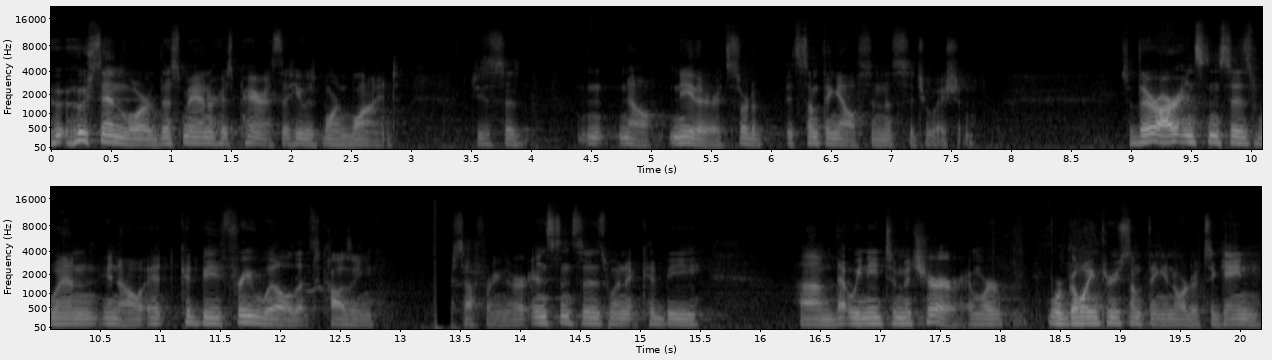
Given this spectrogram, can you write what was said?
Who, who sinned, Lord, this man or his parents, that he was born blind? Jesus says, No, neither. It's sort of it's something else in this situation. So there are instances when, you know, it could be free will that's causing suffering. There are instances when it could be um, that we need to mature and we're we're going through something in order to gain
